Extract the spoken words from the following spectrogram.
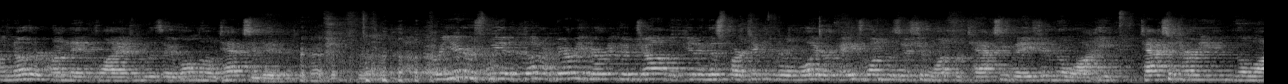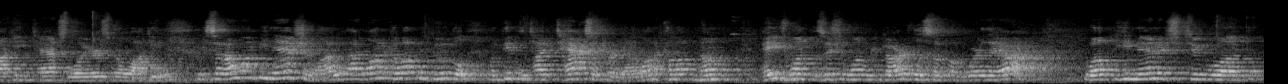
another unnamed client who was a well-known tax evader. For years, we had done a very, very good job of getting this particular lawyer page one, position one for tax evasion, Milwaukee, tax attorney, Milwaukee, tax lawyers, Milwaukee. He said, I want to be national. I, I want to come up in Google when people type tax attorney. I want to come up num- page one, position one, regardless of, of where they are. Well, he managed to uh,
